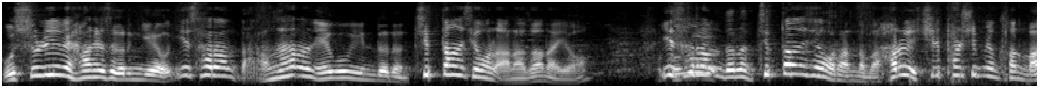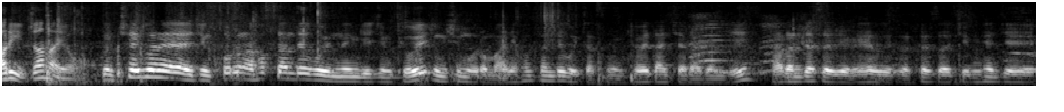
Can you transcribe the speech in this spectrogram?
무슬림에 한해서 그런 게요. 이 사람 다른 사는 외국인들은 집단 생활 안 하잖아요. 이 사람들은 집단 생활 한다면 하루에 7, 80명 하는 말이 있잖아요. 그럼 최근에 지금 코로나 확산되고 있는 게 지금 교회 중심으로 많이 확산되고 있지 않습니까? 교회 단체라든지 다른 데서 있어서 그래서 지금 현재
